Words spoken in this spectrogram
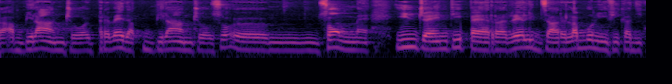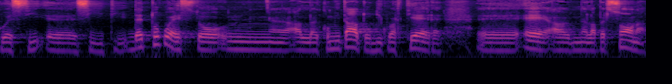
a bilancio e prevede a bilancio ehm, somme ingenti per realizzare la bonifica di questi siti. Detto questo, al comitato di quartiere eh, e a, nella persona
